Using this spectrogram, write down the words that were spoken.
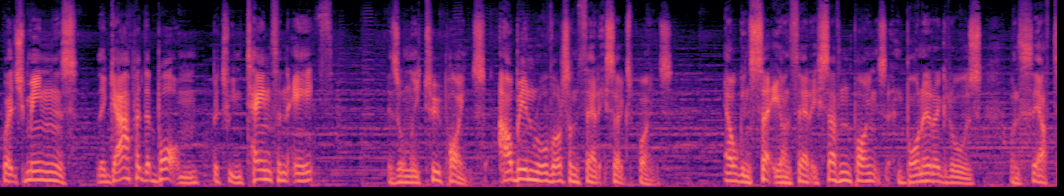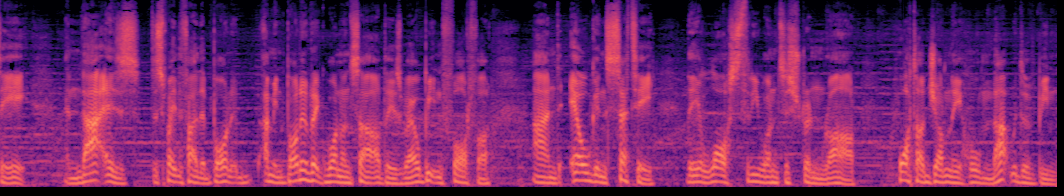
which means the gap at the bottom between 10th and 8th is only two points. Albion Rovers on 36 points. Elgin City on 37 points, and Bonnyrigg Rose on 38. And that is despite the fact that Bonny, I mean Bonnyrigg won on Saturday as well, beating Forfar, and Elgin City they lost 3-1 to Stranraer. What a journey home that would have been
